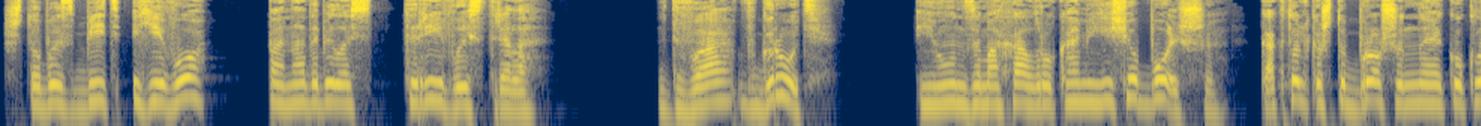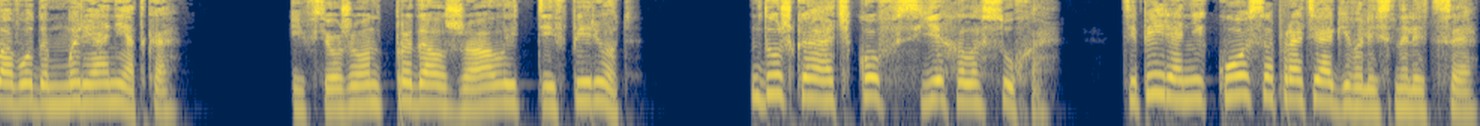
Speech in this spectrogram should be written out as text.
Чтобы сбить его, понадобилось три выстрела. Два в грудь, и он замахал руками еще больше, как только что брошенная кукловодом марионетка. И все же он продолжал идти вперед. Дужка очков съехала сухо. Теперь они косо протягивались на лице,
